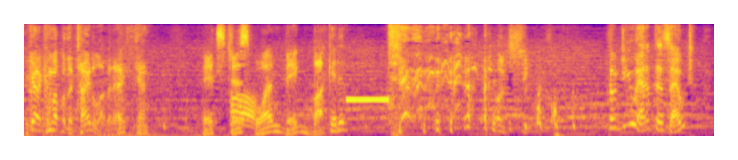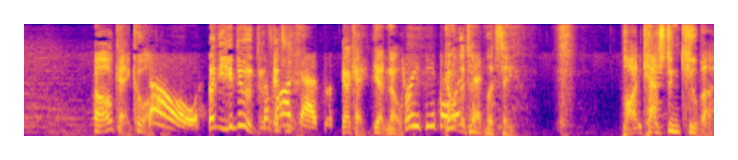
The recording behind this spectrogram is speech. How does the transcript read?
We got to come up with a title of it, eh, Ken? It's just Oh. one big bucket of. oh, jeez. So do you edit this out? Oh, okay, cool. No. But you can do it. The It's- podcast. Okay, yeah, no. Three people Come the listen. title. Let's see. Podcast in Cuba.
